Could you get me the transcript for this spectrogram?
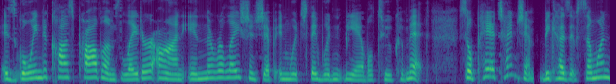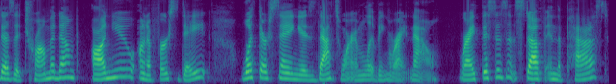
is going to cause problems later on in the relationship in which they wouldn't be able to commit. So pay attention because if someone does a trauma dump on you on a first date, what they're saying is, that's where I'm living right now right? This isn't stuff in the past.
